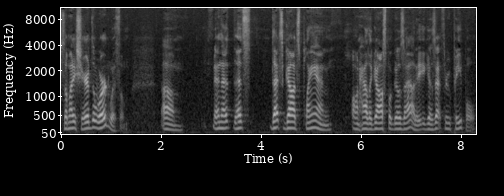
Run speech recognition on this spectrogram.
somebody shared the word with them. Um, and that, that's, that's God's plan on how the gospel goes out. It goes out through people.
